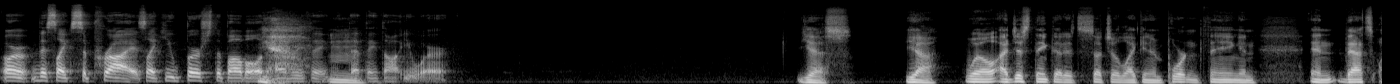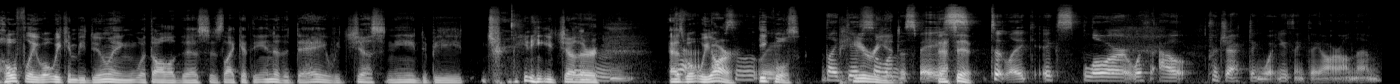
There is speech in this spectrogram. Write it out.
or this like surprise, like you burst the bubble of everything Mm. that they thought you were. Yes. Yeah. Well, I just think that it's such a like an important thing and and that's hopefully what we can be doing with all of this is like at the end of the day we just need to be treating each other as Yeah, what we are absolutely. equals Like give someone the space. that's it To like explore without projecting what you think they are on them.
